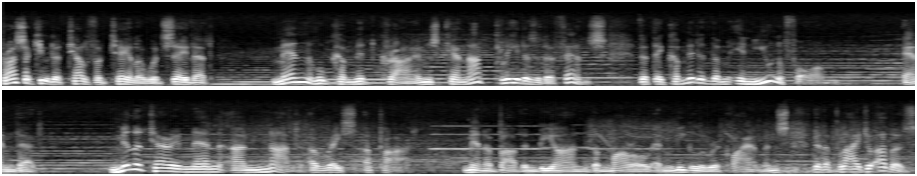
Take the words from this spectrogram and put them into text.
Prosecutor Telford Taylor would say that men who commit crimes cannot plead as a defense that they committed them in uniform, and that military men are not a race apart, men above and beyond the moral and legal requirements that apply to others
